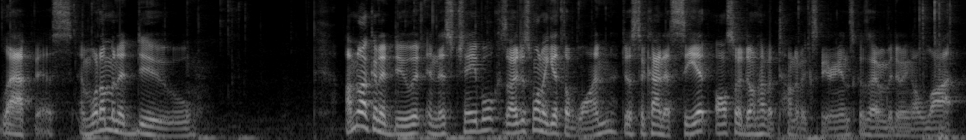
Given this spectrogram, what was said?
lapis. And what I'm going to do... I'm not going to do it in this table because I just want to get the one just to kind of see it. Also, I don't have a ton of experience because I haven't been doing a lot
